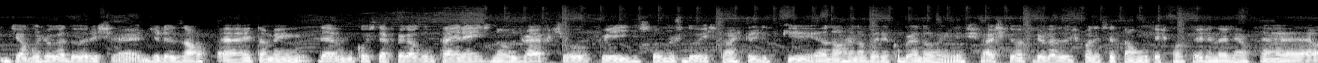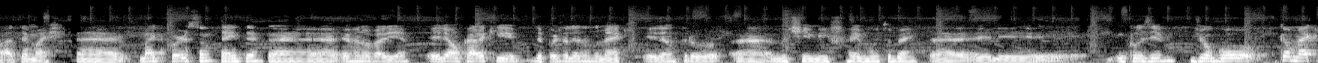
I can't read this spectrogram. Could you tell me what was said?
de alguns jogadores é, de lesão, é, também deve, o coach deve pegar algum tight no draft ou free agent ou dois. Então acredito que eu não renovaria com o Brandon Williams. Acho que outros jogadores podem ser tão úteis quanto ele, né, Leon? É, até mais. É, Mike Person, center, eu renovaria. Ele é um cara que, depois da lesão do Mac, ele entrou no time e foi muito bem. É, ele inclusive jogou. Que o Mac.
